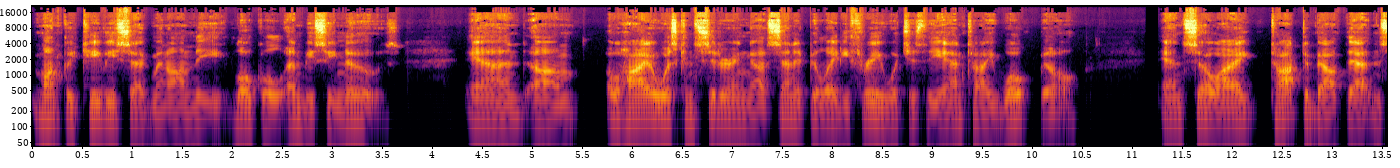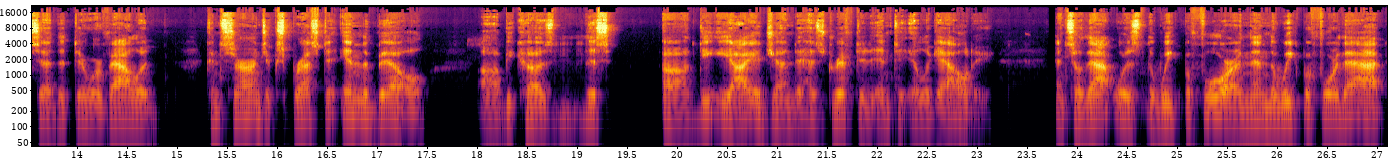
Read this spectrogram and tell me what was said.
monthly TV segment on the local NBC News, and um, Ohio was considering uh, Senate Bill 83, which is the anti woke bill. And so I talked about that and said that there were valid concerns expressed in the bill uh, because this uh, DEI agenda has drifted into illegality. And so that was the week before. And then the week before that,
